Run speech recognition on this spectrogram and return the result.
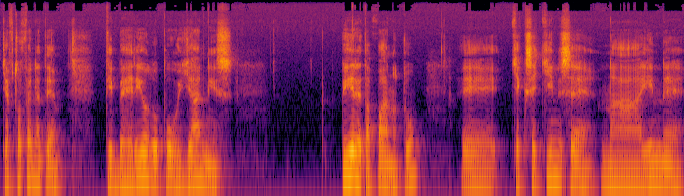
και αυτό φαίνεται την περίοδο που ο Γιάννης πήρε τα πάνω του ε, και ξεκίνησε να, είναι,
